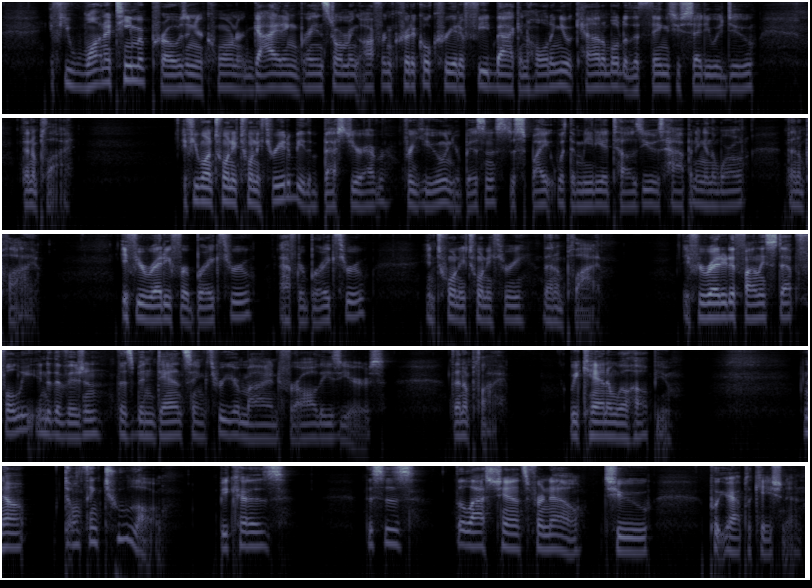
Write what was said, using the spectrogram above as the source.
if you want a team of pros in your corner, guiding, brainstorming, offering critical creative feedback, and holding you accountable to the things you said you would do, then apply. If you want 2023 to be the best year ever for you and your business, despite what the media tells you is happening in the world, then apply. If you're ready for breakthrough after breakthrough in 2023, then apply. If you're ready to finally step fully into the vision that's been dancing through your mind for all these years, then apply. We can and will help you. Now, don't think too long because this is the last chance for now to put your application in.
